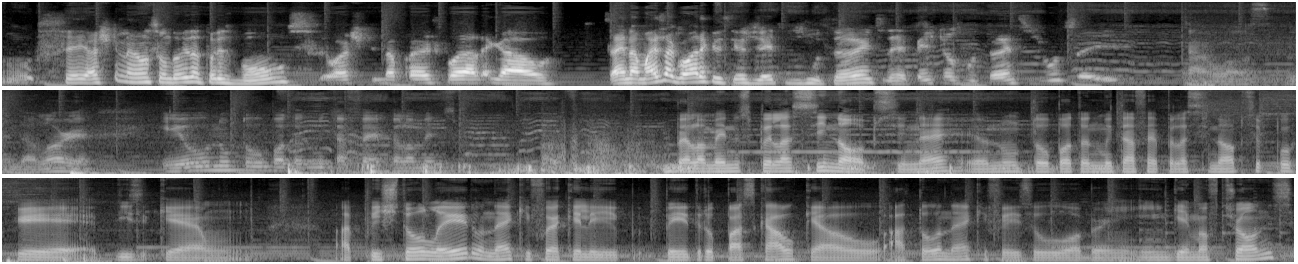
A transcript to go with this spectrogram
Não sei, acho que não. São dois atores bons. Eu acho que dá pra explorar legal. Ainda mais agora que eles têm os direitos dos mutantes. De repente tem os mutantes juntos aí. Star Wars Mandalorian, eu não tô botando muita fé, pelo menos. Pelo menos pela sinopse, né? Eu não tô botando muita fé pela sinopse porque dizem que é um, a Pistoleiro, né? Que foi aquele Pedro Pascal, que é o ator, né? Que fez o Oberyn em Game of Thrones.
